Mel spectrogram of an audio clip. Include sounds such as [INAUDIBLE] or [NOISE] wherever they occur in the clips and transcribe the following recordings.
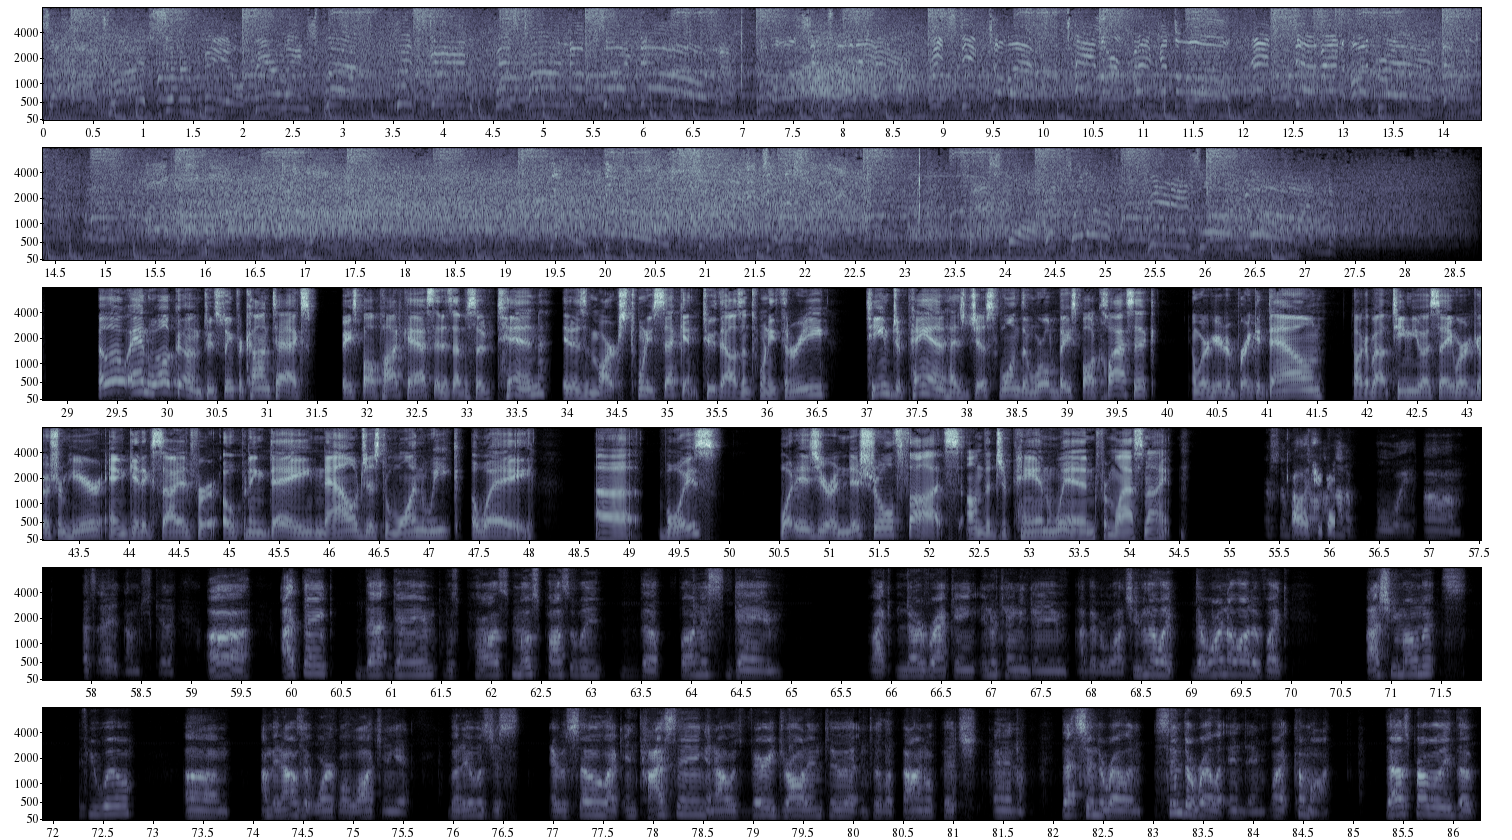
It's a high drive center field. Beer leans back. This game is turned upside Hello and welcome to Swing for Contacts Baseball Podcast. It is episode 10. It is March 22nd, 2023. Team Japan has just won the World Baseball Classic, and we're here to break it down, talk about Team USA, where it goes from here, and get excited for opening day, now just one week away. Uh, boys, what is your initial thoughts on the Japan win from last night? First of I'll all, let you I'm go. not a boy. Um, that's it. I'm just kidding. Uh, I think that game was pos- most possibly the funnest game, like nerve wracking, entertaining game I've ever watched. Even though like there weren't a lot of like flashy moments, if you will. Um, I mean, I was at work while watching it, but it was just it was so like enticing, and I was very drawn into it until the final pitch and that Cinderella Cinderella ending. Like, come on that was probably the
